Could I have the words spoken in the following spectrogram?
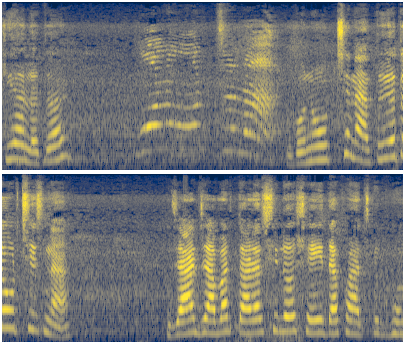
কি হলো তোর? কোনো গনু উঠছে না? তুইও তো উঠছিস না? যার যাবার তারা ছিল সেই দেখো আজকে ঘুম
